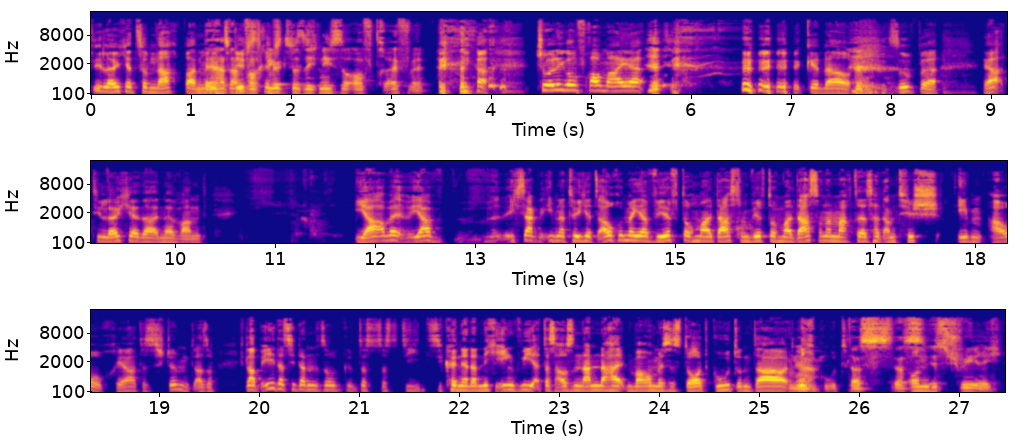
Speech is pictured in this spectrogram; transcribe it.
Die Löcher zum Nachbarn. Der hat einfach Glück, dass ich nicht so oft treffe. ja. Entschuldigung, Frau Meier. genau, super. Ja, die Löcher da in der Wand. Ja, aber ja, ich sage ihm natürlich jetzt auch immer, ja, wirf doch mal das und wirf doch mal das und dann macht er das halt am Tisch eben auch. Ja, das stimmt. Also ich glaube eh, dass sie dann so, dass, dass die, sie können ja dann nicht irgendwie das auseinanderhalten, warum ist es dort gut und da ja, nicht gut. Das, das und, ist schwierig.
